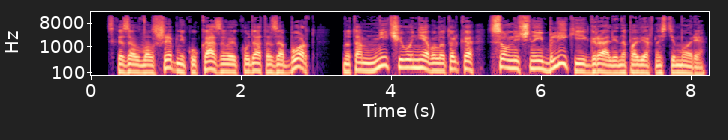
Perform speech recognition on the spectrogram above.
— сказал волшебник, указывая куда-то за борт, но там ничего не было, только солнечные блики играли на поверхности моря.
